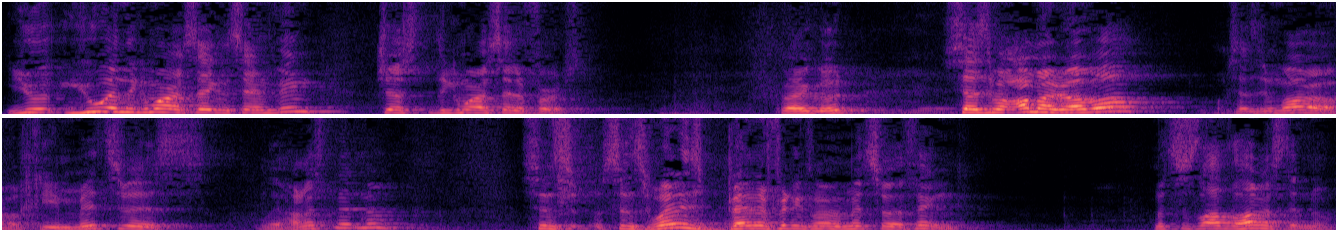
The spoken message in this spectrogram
You, you and the Gemara are saying the same thing, just the Gemara said it first. Very good. Says Amar Rava, says Gemara, V'chi mitzvahs lehanas nitnu? Since, since when is benefiting from a mitzvah a thing? Mitzvahs lav lehanas nitnu.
